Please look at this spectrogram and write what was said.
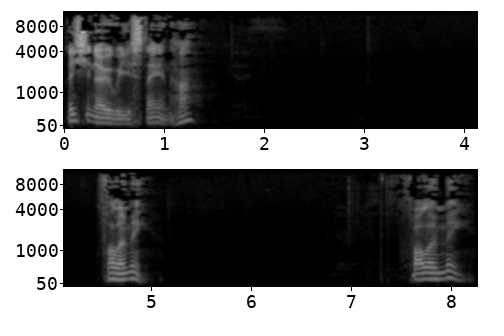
At least you know where you stand, huh? Follow me. Follow me.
